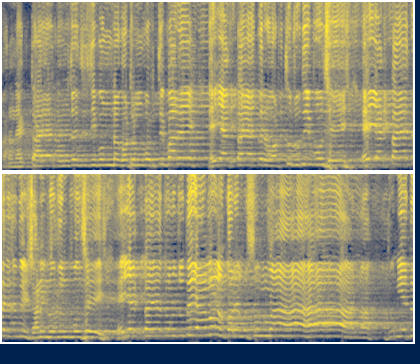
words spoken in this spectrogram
কারণ একটা আয়াত অনুযায়ী জীবনটা গঠন করতে পারে, এই একটা আয়াতের অর্থ যদি বোঝে, এই একটা আয়াতের যদি শানি নজরুল বোঝে এই একটা আয়াত অনুযায়ী আমল করে মুসলমান, দুনিয়াতে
